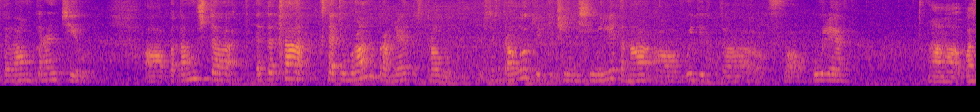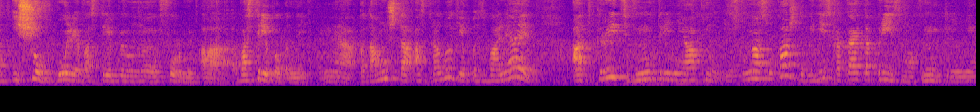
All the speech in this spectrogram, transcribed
Это вам гарантирую. А, потому что это та, кстати, Уран управляет астрологией. То есть астрология в течение 7 лет, она выйдет в более еще в более востребованную форме, а, востребованной, потому что астрология позволяет открыть внутреннее окно. То есть у нас у каждого есть какая-то призма внутренняя.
